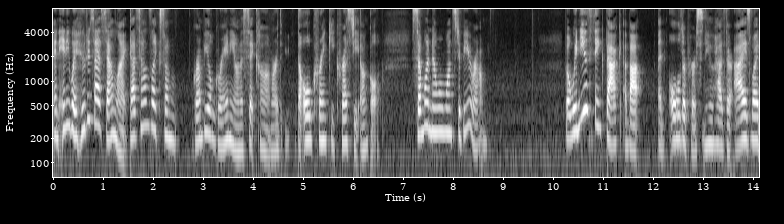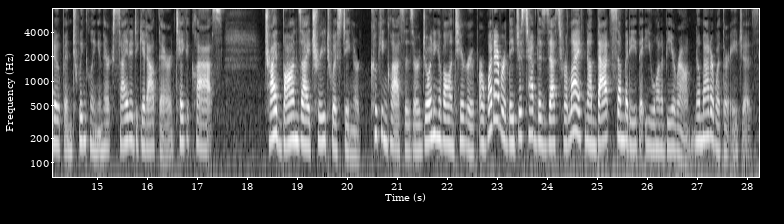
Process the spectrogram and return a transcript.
And anyway, who does that sound like? That sounds like some grumpy old granny on a sitcom or the old cranky, crusty uncle. Someone no one wants to be around. But when you think back about an older person who has their eyes wide open, twinkling, and they're excited to get out there, take a class, try bonsai tree twisting or cooking classes or joining a volunteer group or whatever, they just have the zest for life. Now that's somebody that you want to be around, no matter what their age is.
